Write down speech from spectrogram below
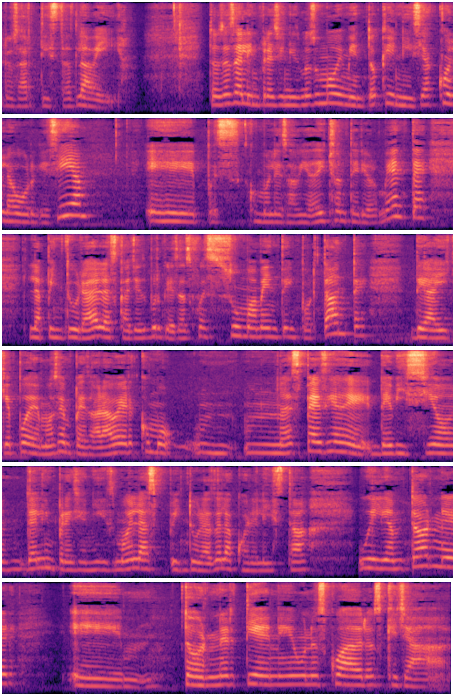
los artistas la veían. Entonces el impresionismo es un movimiento que inicia con la burguesía, eh, pues como les había dicho anteriormente, la pintura de las calles burguesas fue sumamente importante, de ahí que podemos empezar a ver como una especie de, visión del impresionismo en las pinturas del acuarelista William Turner. Eh, Turner tiene unos cuadros que ya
